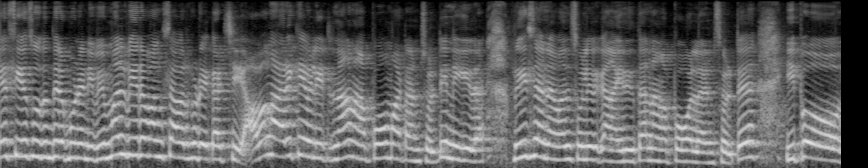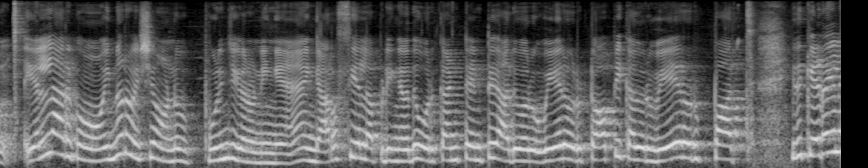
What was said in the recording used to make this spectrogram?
தேசிய சுதந்திர முன்னணி விமல் வீரவங்ச அவர்களுடைய கட்சி. அவங்க அறிக்கை வெளியிட்டிருந்தாங்க நான் போக மாட்டேன்னு சொல்லிட்டு இன்னைக்கு ரீசனை வந்து சொல்லியிருக்காங்க. இதுக்கு தான் நாங்கள் போகலன்னு சொல்லிட்டு இப்போது எல்லாருக்கும் இன்னொரு விஷயம் ஒன்று புரிஞ்சுக்கணும் நீங்கள் இங்கே அரசியல் அப்படிங்கிறது ஒரு கண்டென்ட்டு அது ஒரு வேற ஒரு டாபிக் அது ஒரு வேறொரு பாத் இதுக்கு இடையில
